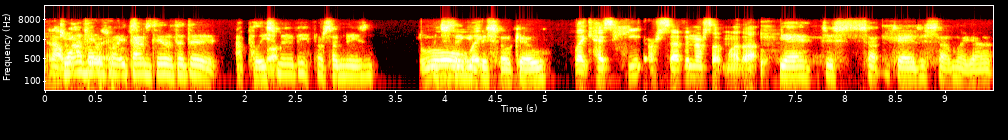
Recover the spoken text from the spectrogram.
And I Do you know I've always wanted Hudson. Tarantino to do? A police What? movie for some reason. I Oh, just think it'd be like, so cool. like his Heat or Seven or something like that. Yeah, just yeah, just something like that.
